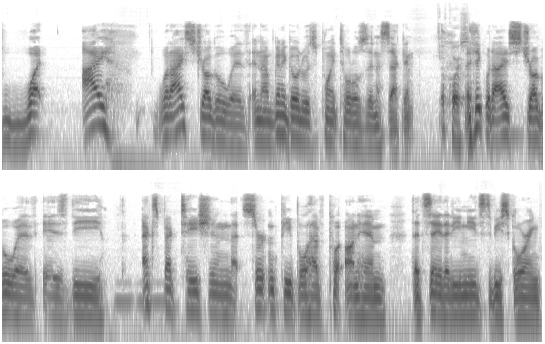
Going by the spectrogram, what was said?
what I what I struggle with, and I'm going to go into his point totals in a second. Of course. I think what I struggle with is the expectation that certain people have put on him that say that he needs to be scoring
